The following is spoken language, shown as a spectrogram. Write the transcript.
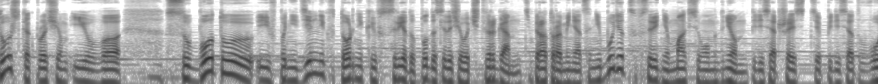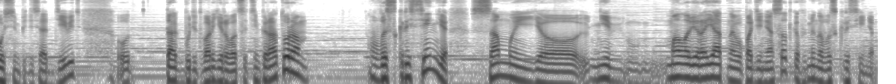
дождь, как, впрочем, и в субботу, и в понедельник, вторник и в среду, вплоть до следующего четверга. Температура меняться не будет, в среднем максимум днем 56, 58, 59 9. Вот так будет варьироваться температура. В воскресенье самый э, не маловероятное выпадение осадков именно в воскресенье.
